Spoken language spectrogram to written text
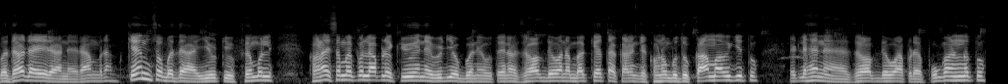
બધા ડાયરાને રામ રામ. કેમ છો બધા યુટ્યુબ ફેમિલી ઘણા સમય પહેલાં આપણે ક્યુ એને વીડિયો બનાવ્યો તો એના જવાબ દેવાના બાકી હતા કારણ કે ઘણું બધું કામ આવી ગયું હતું. એટલે હે ને જવાબ દેવા આપણે પુગાણ નહોતું.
